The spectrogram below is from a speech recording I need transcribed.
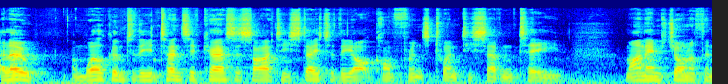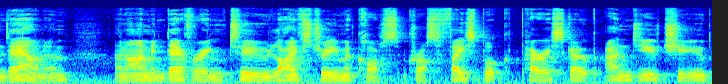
Hello, and welcome to the Intensive Care Society State of the Art Conference 2017. My name's Jonathan Downham, and I'm endeavouring to live stream across, across Facebook, Periscope, and YouTube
